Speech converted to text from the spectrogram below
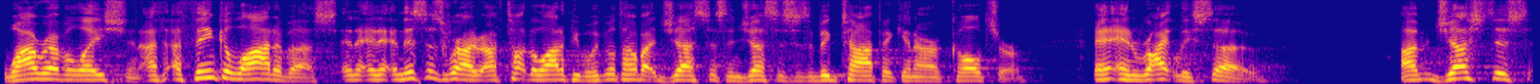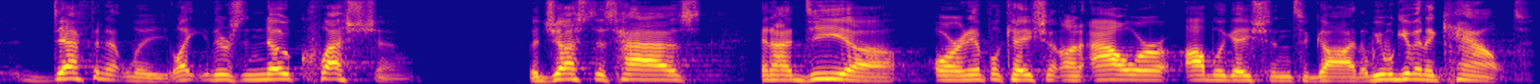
Why revelation? I, th- I, think a lot of us, and, and, and this is where I, have talked to a lot of people, people talk about justice, and justice is a big topic in our culture, and, and rightly so. Um, justice definitely, like there's no question that justice has an idea or an implication on our obligation to God, that we will give an account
